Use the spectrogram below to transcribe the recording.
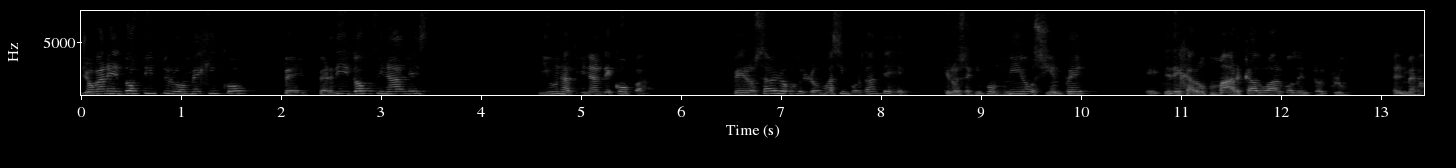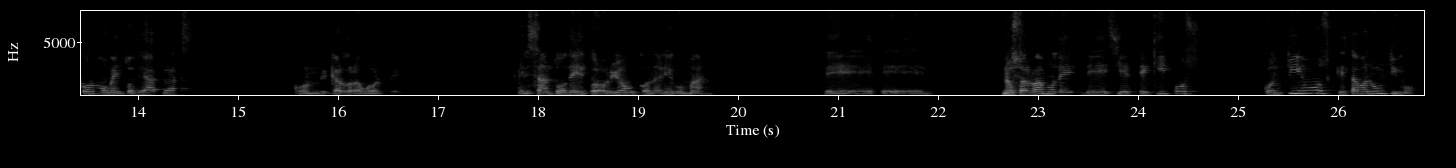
Yo gané dos títulos en México, per perdí dos finales y una final de Copa. Pero ¿sabes lo, lo más importante? Que los equipos míos siempre este, dejaron marcado algo dentro del club. El mejor momento de Atlas con Ricardo Lavolpe. el Santo de Torreón con Daniel Guzmán. Eh, nos salvamos de, de, siete equipos continuos que estaban último.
